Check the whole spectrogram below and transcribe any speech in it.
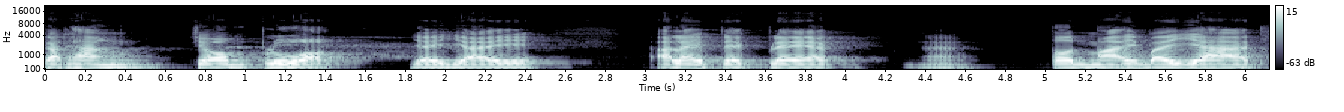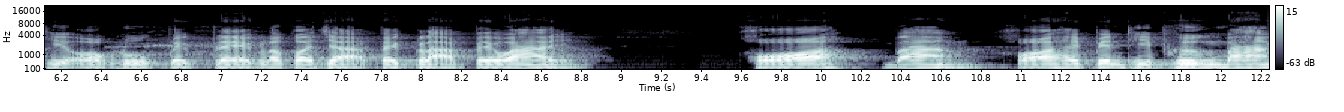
กระทั่งจอมปลวกใหญ่ ๆ อะไรแปลกๆต้นไม้ใบหญ้าที่ออกลูกแปลกๆแล้วก็จะไปกราบไปไหว้ขอบ้าง ขอให้เป็นที่พึ่งบ้าง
